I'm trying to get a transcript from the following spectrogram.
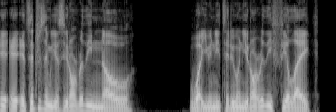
it, it's interesting because you don't really know what you need to do and you don't really feel like,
